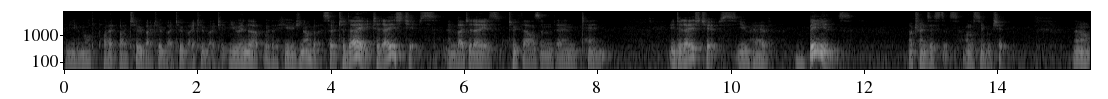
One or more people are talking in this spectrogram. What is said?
and you multiply it by 2 by 2 by 2 by 2 by 2, you end up with a huge number. So today, today's chips, and by today is 2010, in today's chips you have billions of transistors on a single chip. Now,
